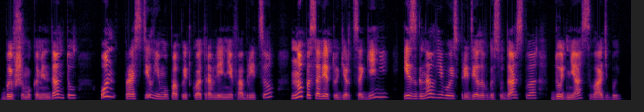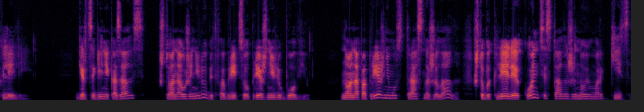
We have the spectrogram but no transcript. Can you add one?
бывшему коменданту, он простил ему попытку отравления Фабрицио, но по совету герцогини изгнал его из пределов государства до дня свадьбы Клелии. Герцогине казалось, что она уже не любит Фабрицио прежней любовью но она по-прежнему страстно желала, чтобы Клелия Конти стала женой маркиза.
